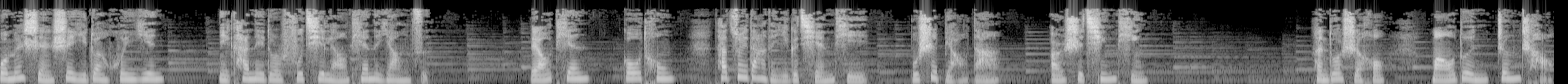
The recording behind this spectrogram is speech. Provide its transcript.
我们审视一段婚姻，你看那对夫妻聊天的样子，聊天沟通，它最大的一个前提。不是表达，而是倾听。很多时候，矛盾争吵，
